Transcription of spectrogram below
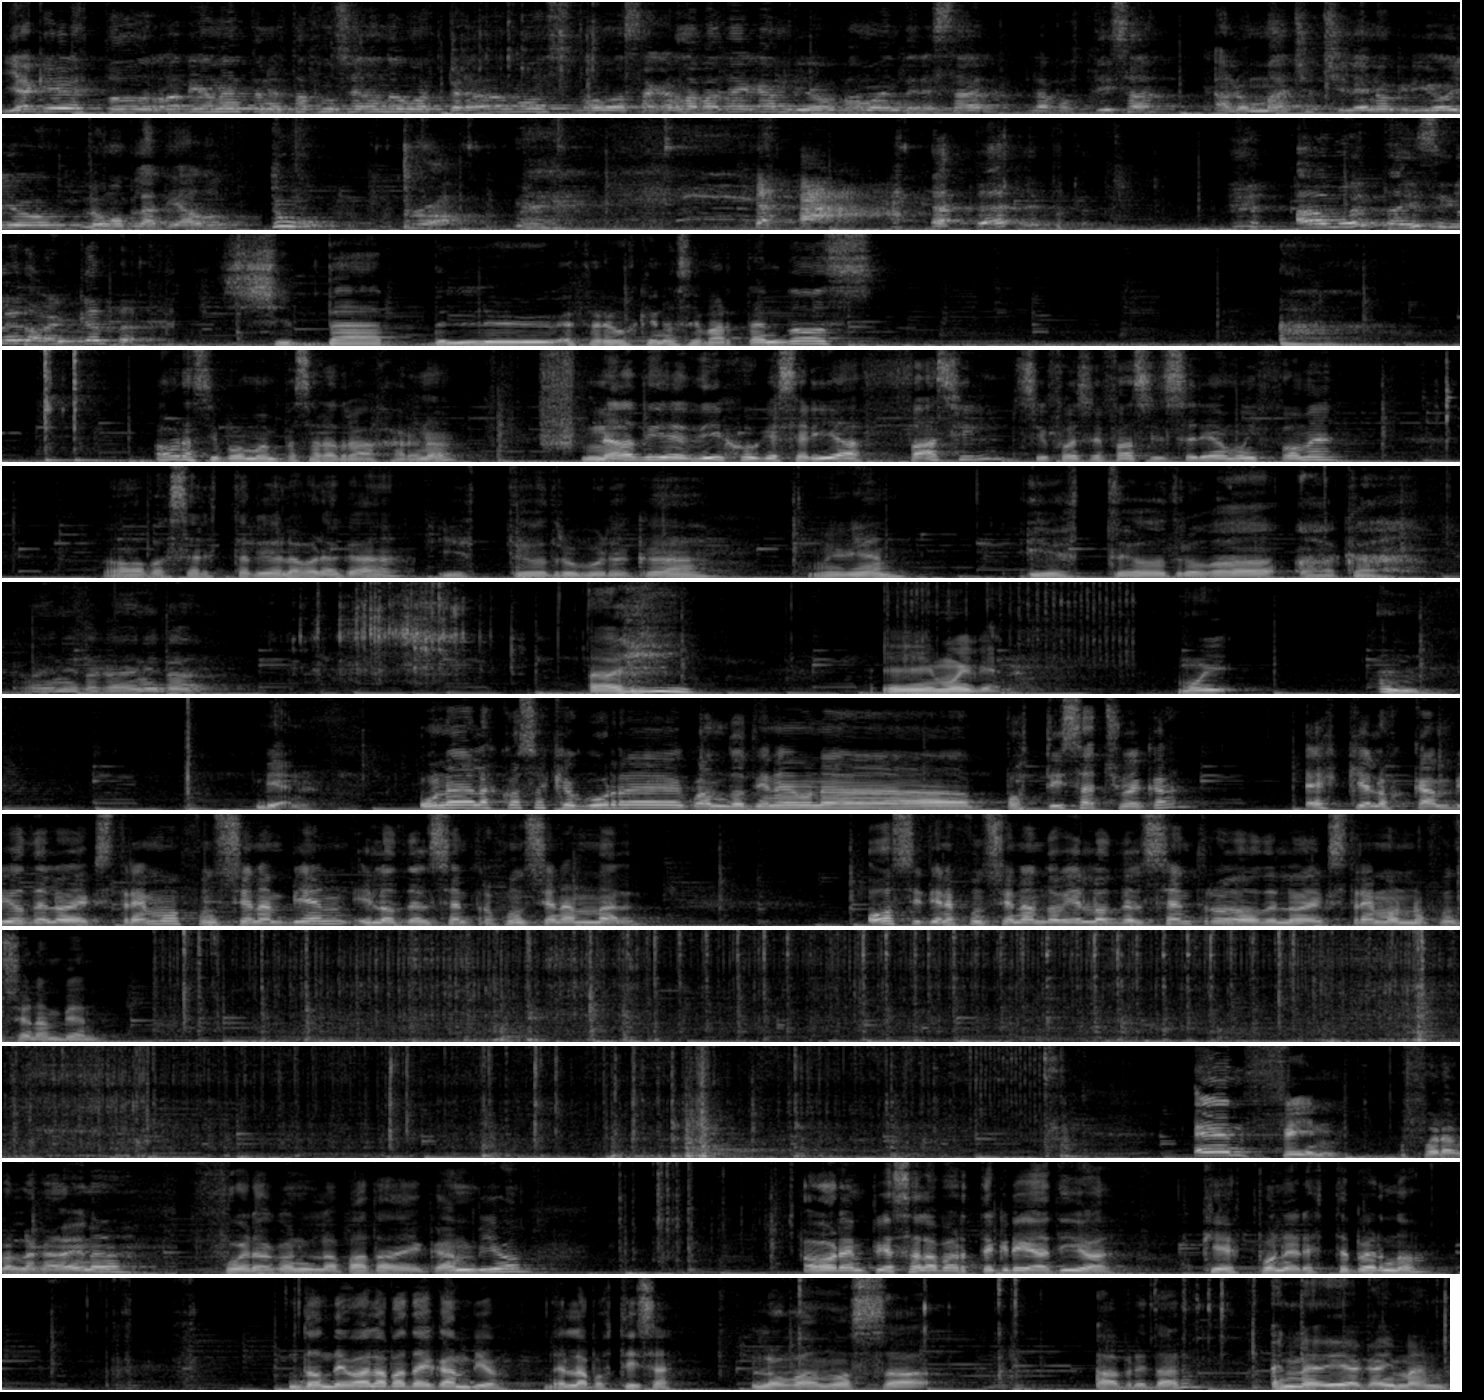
Ya que esto rápidamente no está funcionando como esperábamos, vamos a sacar la pata de cambio, vamos a enderezar la postiza a los machos chilenos criollo, lomo plateado. ¡Tú! Amo esta bicicleta, me encanta. Blue. Esperemos que no se parta en dos. Ahora sí podemos empezar a trabajar, ¿no? Nadie dijo que sería fácil. Si fuese fácil sería muy fome. Vamos a pasar esta piola por acá. Y este otro por acá. Muy bien. Y este otro va acá. Cadenita, cadenita. Ahí. Y muy bien. Muy. Bien. Una de las cosas que ocurre cuando tienes una postiza chueca es que los cambios de los extremos funcionan bien y los del centro funcionan mal. O si tienes funcionando bien los del centro, los de los extremos no funcionan bien. En fin fuera con la cadena, fuera con la pata de cambio. Ahora empieza la parte creativa, que es poner este perno donde va la pata de cambio, en la postiza. Lo vamos a apretar en medida caimán.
